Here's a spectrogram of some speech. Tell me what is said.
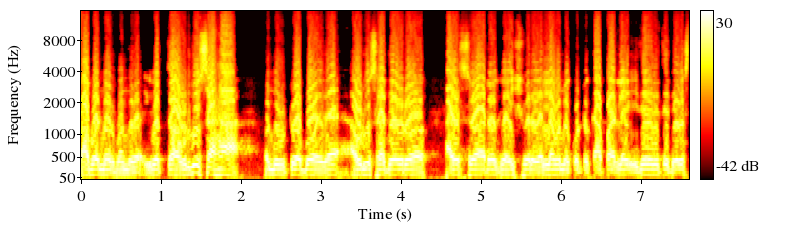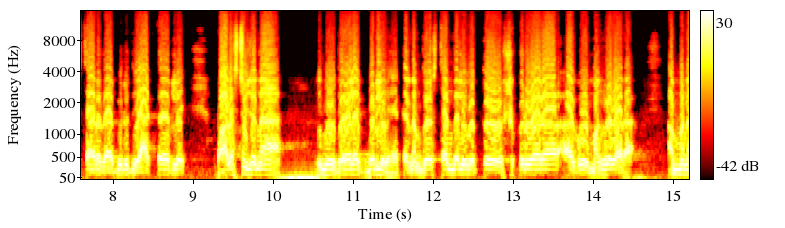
ಬಾಬಣ್ಣವ್ರು ಬಂದ್ರು. ಇವತ್ತು ಅವ್ರದ್ದು ಸಹ ಒಂದು ಹುಟ್ಟುಹಬ್ಬ ಇದೆ. ಅವ್ರಿಗೂ ಸಹ ದೇವರು ಆಯಸ್ಸು, ಆರೋಗ್ಯ, ಐಶ್ವರ್ಯ ಎಲ್ಲವನ್ನು ಕೊಟ್ಟು ಕಾಪಾಡಲಿ. ಇದೇ ರೀತಿ ದೇವಸ್ಥಾನದ ಅಭಿವೃದ್ಧಿ ಆಗ್ತಾ ಇರಲಿ. ಬಹಳಷ್ಟು ಜನ ಇನ್ನು ದೇವಾಲಯಕ್ಕೆ ಬರಲಿ. ಯಾಕಂದ್ರೆ ನಮ್ಮ ದೇವಸ್ಥಾನದಲ್ಲಿ ಇವತ್ತು ಶುಕ್ರವಾರ ಹಾಗೂ ಮಂಗಳವಾರ ಅಮ್ಮನ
